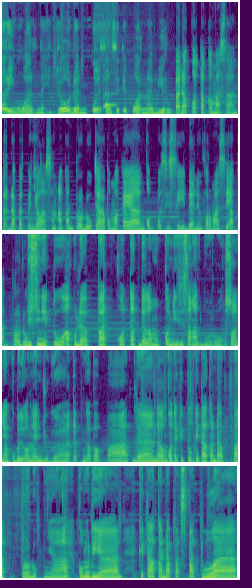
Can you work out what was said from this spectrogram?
kering warna hijau, dan kulit sensitif warna biru. Pada kotak kemasan terdapat penjelasan penjelasan akan produk, cara pemakaian, komposisi, dan informasi akan produk. Di sini tuh aku dapat kotak dalam kondisi sangat buruk, soalnya aku beli online juga, tapi nggak apa-apa. Dan dalam kotak itu kita akan dapat produknya, kemudian kita akan dapat spatula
